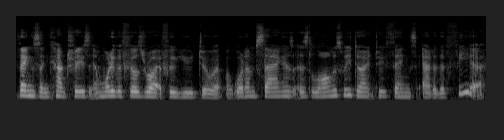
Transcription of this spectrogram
things and countries, and whatever feels right for you, do it. But what I'm saying is, as long as we don't do things out of the fear,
